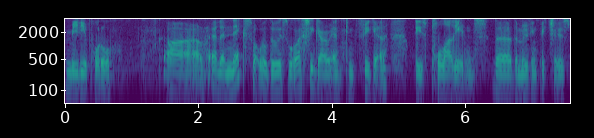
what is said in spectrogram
Media Portal. Uh, and then next, what we'll do is we'll actually go and configure these plugins, the, the moving pictures,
